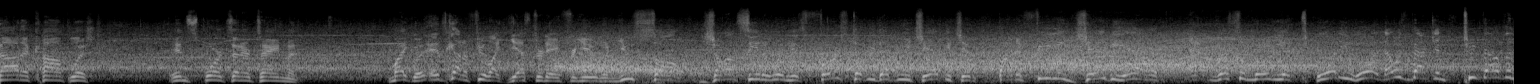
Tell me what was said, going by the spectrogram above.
not accomplished in sports entertainment. Michael, it's got to feel like yesterday for you when you saw John Cena win his first WWE Championship by defeating JBL at WrestleMania 21. That was back in 2005.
